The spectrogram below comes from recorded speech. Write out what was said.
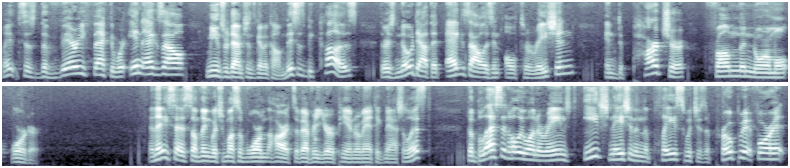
Right? It says the very fact that we're in exile means redemption is going to come. This is because there's no doubt that exile is an alteration and departure from the normal order. And then he says something which must have warmed the hearts of every European romantic nationalist. The Blessed Holy One arranged each nation in the place which is appropriate for it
